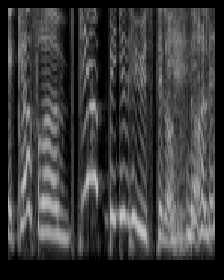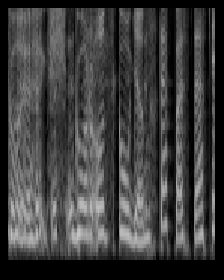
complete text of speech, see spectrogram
jeg er klar for å ja, bygge et hus til oss når alt går, går åt skogen. Step by step.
